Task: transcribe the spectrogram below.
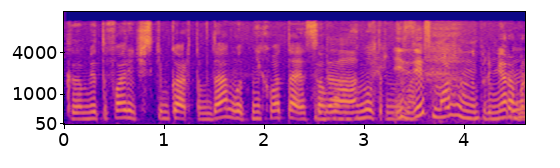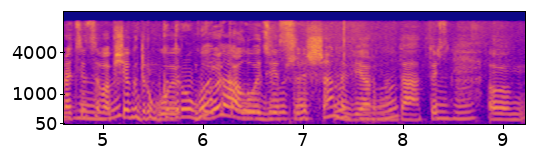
к метафорическим картам, да, вот не хватает самого да. внутреннего. И здесь можно, например, обратиться mm-hmm. вообще к другой, к другой, другой колоде, колоде совершенно mm-hmm. верно, да. То есть mm-hmm.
